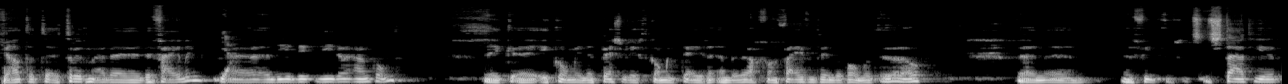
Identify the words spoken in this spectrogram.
Je had het uh, terug naar de, de veiling Ja. die, die, die er aankomt. Ik, ik kom in het persbericht kom ik tegen een bedrag van 2500 euro. En, staat hier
